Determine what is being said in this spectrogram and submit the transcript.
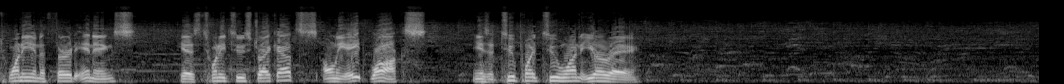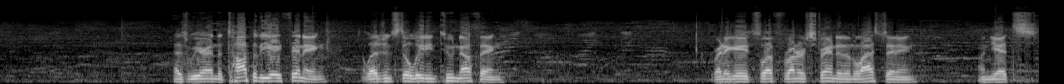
20 and a third innings. He has 22 strikeouts, only eight walks. He has a 2.21 ERA. As we are in the top of the eighth inning, Legends still leading 2 0. Renegades left runner stranded in the last inning. And yet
